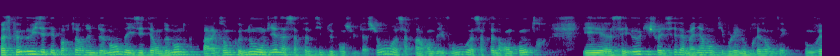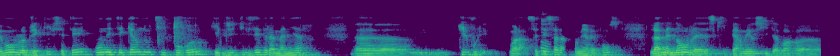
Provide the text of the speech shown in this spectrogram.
Parce qu'eux, ils étaient porteurs d'une demande et ils étaient en demande, par exemple, que nous, on vienne à certains types de consultations, à certains rendez-vous, à certaines rencontres. Et euh, c'est eux qui choisissaient la manière dont ils voulaient nous présenter. Donc vraiment, l'objectif, c'était, on n'était qu'un outil pour eux qu'ils utilisaient de la manière euh, qu'ils voulaient. Voilà, c'était ça la première réponse. Là, maintenant, ce qui permet aussi d'avoir... Euh,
